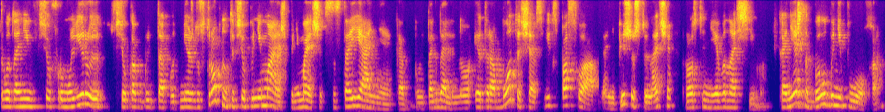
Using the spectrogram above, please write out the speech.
Вот они все формулируют, все как бы так вот между строк, но ты все понимаешь, понимаешь их состояние, как бы и так далее. Но эта работа сейчас их спасла. Они пишут, что иначе просто невыносимо. Конечно, было бы неплохо,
